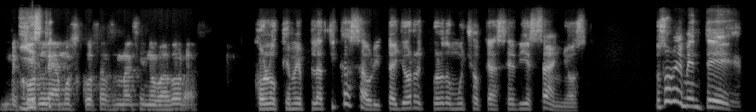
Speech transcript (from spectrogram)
mejor leamos cosas más innovadoras. Con lo que me platicas ahorita, yo recuerdo mucho que hace 10 años, pues obviamente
